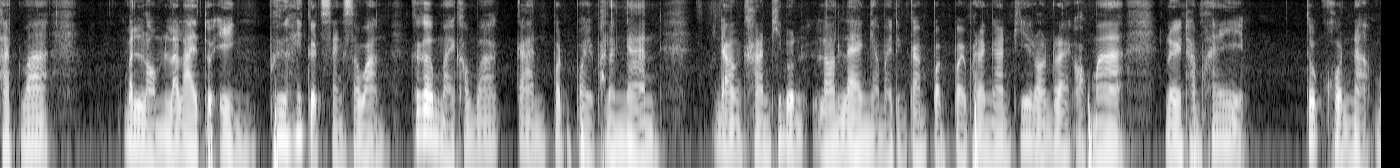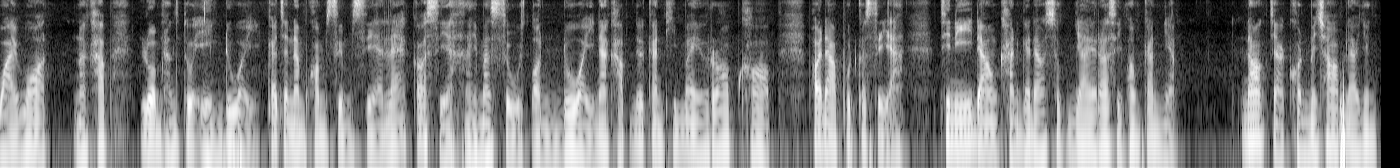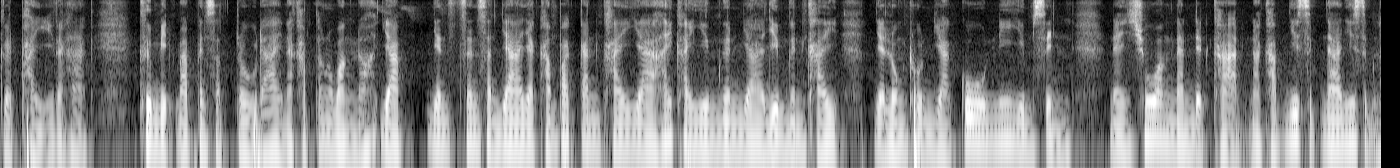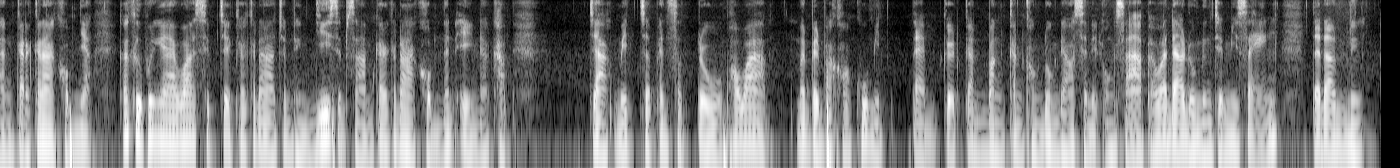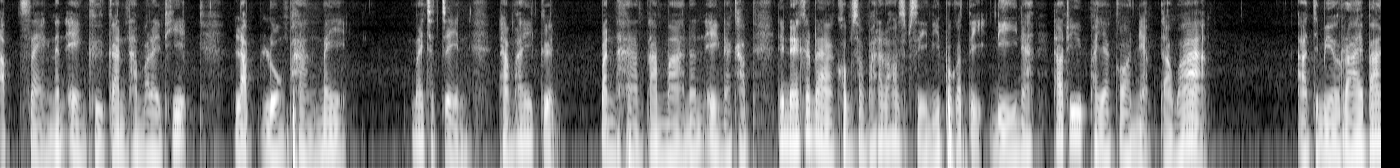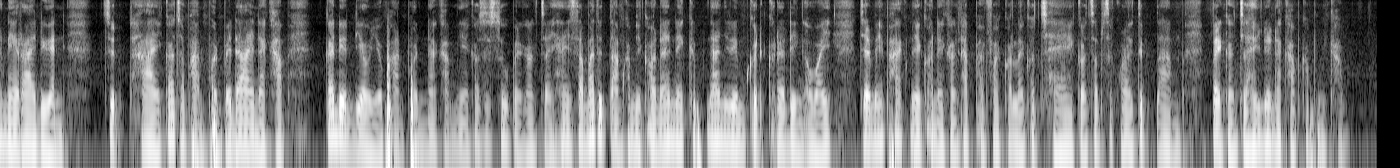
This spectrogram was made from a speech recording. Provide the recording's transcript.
ชัดๆว่ามันหลอมละลายตัวเอง เพื่อให้เกิดแสงสว่าง ก็คือหมายความว่าการปลดปล่อยพลังงาน ดาวอังคารที่ร้อนแรงเนี่ยหมายถึงการปลดปล่อยพลังงานที่ร้อนแรงออกมา เลยทำให้ ทุกคนน่ะวายวอดนะครับ รวมทั้งตัวเองด้วย ก็จะนำความเสื่อมเสียและก็เสียหายมาสู่ตนด้วยนะครับ ด้วยการที่ไม่รอบคอบ เพราะดาวพุธก็เสีย ทีนี้ดาวคันกับดาวศุกร์ย้ายราศีพร้อมกันเนี่ย นอกจากคนไม่ชอบแล้วยังเกิดภัยอีกต่างหาก คือมิตรมาเป็นศัตรูได้นะครับ ต้องระวังเนาะอย่าเย็นเซ็นสัญญาอย่าค้ำประกันใครอย่าให้ใครยืมเงินอย่ายืมเงินใคร อย่าลงทุนอย่ากู้หนี้ยืมสินในช่วงนั้นเด็ดขาดนะครับ 20 หน้า 20 หลังกรกฎาคมเนี่ยก็คือพูดง่ายว่า 17 กรกฎาคมจนถึง 23 กรกฎาคมนั่นเองนะครับ จากมิตรจะเป็นศัตรู เพราะว่ามันเป็นประคอคู่มิตร แต่เกิดการบังกันของดวงดาวสนิทองศาแปลว่าดาวดวงหนึ่งจะมีแสง แต่ดาวหนึ่งอับแสงนั่นเองคือการทำอะไรที่ลับลวงพรางไม่ไม่ชัดเจนทำให้เกิดปัญหาตามมานั่นเองนะครับในเดือนกรกฎาคม 2564 นี้ปกติดีนะ เท่าที่พยากรณ์เนี่ย แต่ว่าอาจจะมีรายบ้างในรายเดือน สุดท้ายก็จะผ่านพ้นไปได้นะครับ ก็เดือนเดียวอย่าผ่านพ้นนะครับไงก็สู้ๆเป็นกำลังใจให้สามารถติดตามคำนิยากรณ์ได้ในคลิปหน้าอย่าลืมกดกระดิ่งเอาไว้ จะไม่พลาดคำพยากรในครั้งถัดไปฝากกดไลค์กดแชร์กด subscribe ติดตามเป็นกำลังใจให้ด้วยนะครับขอบคุณครับ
